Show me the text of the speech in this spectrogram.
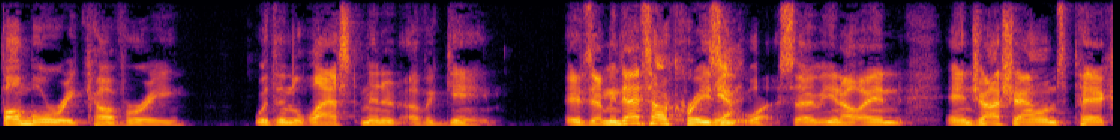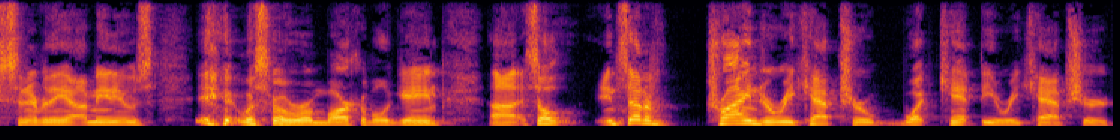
fumble recovery within the last minute of a game. It's, I mean, that's how crazy yeah. it was, uh, you know, and, and Josh Allen's picks and everything. I mean, it was, it was a remarkable game. Uh, so instead of trying to recapture what can't be recaptured.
